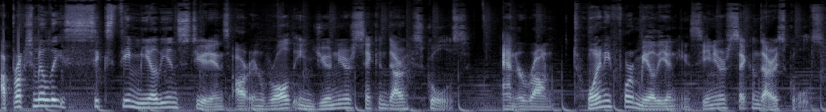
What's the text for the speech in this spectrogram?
Approximately 60 million students are enrolled in junior secondary schools and around 24 million in senior secondary schools.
